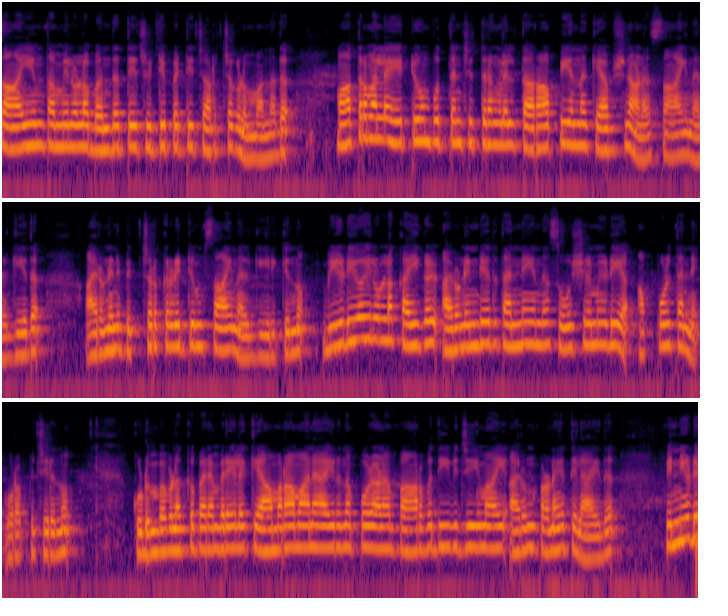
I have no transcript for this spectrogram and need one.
സായിയും തമ്മിലുള്ള ബന്ധത്തെ ചുറ്റിപ്പറ്റി ചർച്ചകളും വന്നത്. മാത്രമല്ല ഏറ്റവും പുത്തൻ ചിത്രങ്ങളിൽ തറാപ്പി എന്ന ക്യാപ്ഷനാണ് സായി നൽകിയത്. അരുണിന് പിക്ചർ ക്രെഡിറ്റും സായ് നൽകിയിരിക്കുന്നു. വീഡിയോയിലുള്ള കൈകൾ അരുണിന്റേത് തന്നെയെന്ന് സോഷ്യൽ മീഡിയ അപ്പോൾ തന്നെ ഉറപ്പിച്ചിരുന്നു. കുടുംബവിളക്ക് പരമ്പരയിലെ ക്യാമറാമാനായിരുന്നപ്പോഴാണ് പാർവതി വിജയുമായി അരുൺ പ്രണയത്തിലായത്. പിന്നീട്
